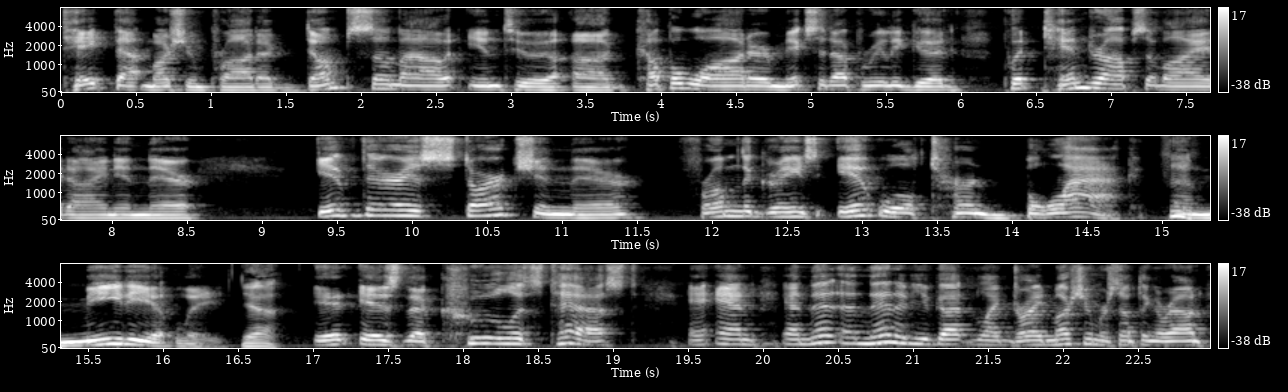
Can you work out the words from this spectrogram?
take that mushroom product, dump some out into a cup of water, mix it up really good, put 10 drops of iodine in there. If there is starch in there from the grains, it will turn black hmm. immediately. Yeah. It is the coolest test and and then and then if you've got like dried mushroom or something around,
